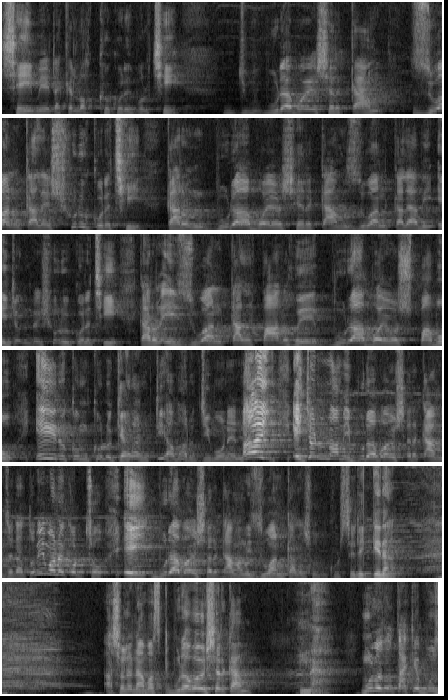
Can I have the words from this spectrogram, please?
সেই মেয়েটাকে লক্ষ্য করে বলছি বুড়া বয়সের কাম জুয়ান কালে শুরু করেছি, কারণ বুড়া বয়সের কাম জুয়ান কালে আমি এই জন্যই শুরু করেছি, কারণ এই জুয়ান কাল পার হয়ে বুড়া বয়স পাবো, এইরকম কোনো গ্যারান্টি আমার জীবনে নাই। এই জন্য আমি বুড়া বয়সের কাম যেটা তুমি মনে করছ, এই বুড়া বয়সের কাম আমি জুয়ান কালে শুরু করছি, ঠিক কিনা? আসলে নামাজ কি বুড়া বয়সের কাম? না। মূলত তাকে বুঝ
